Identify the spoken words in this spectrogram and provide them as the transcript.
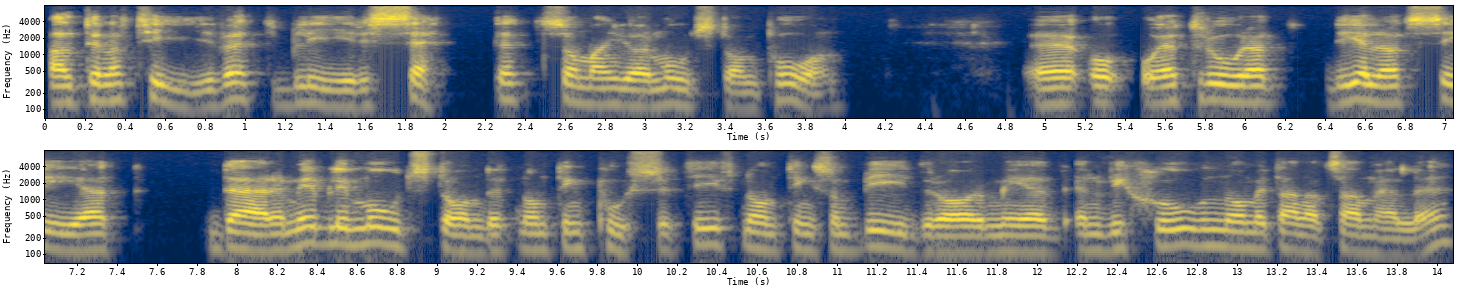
alternativet blir sättet som man gör motstånd på. Eh, och, och jag tror att det gäller att se att Därmed blir motståndet någonting positivt, någonting som bidrar med en vision om ett annat samhälle.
